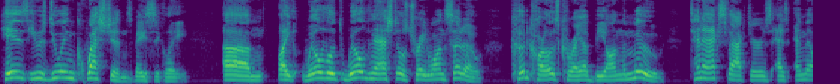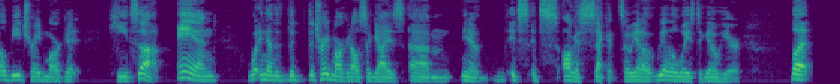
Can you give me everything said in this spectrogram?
his he was doing questions basically, um, like will the will the Nationals trade Juan Soto? Could Carlos Correa be on the move? Ten X factors as MLB trade market heats up, and what you know the, the, the trade market also, guys. Um, you know it's it's August second, so we got a we got a little ways to go here, but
